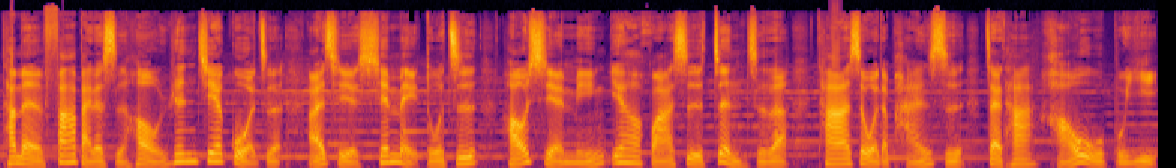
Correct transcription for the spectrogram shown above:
他们发白的时候仍结果子，而且鲜美多汁，好显明耶和华是正直的。他是我的磐石，在他毫无不义。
